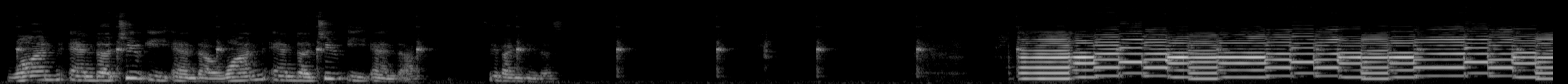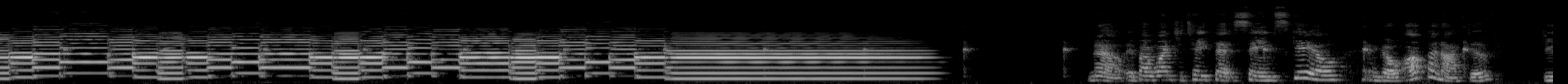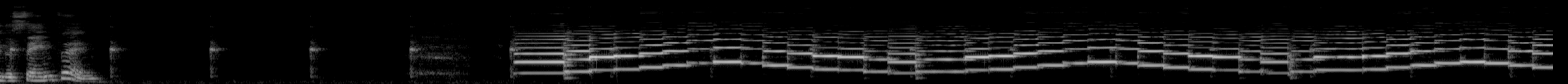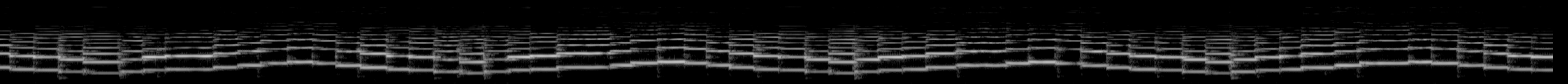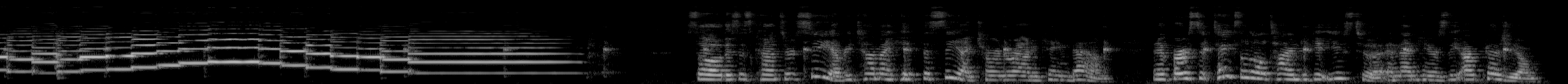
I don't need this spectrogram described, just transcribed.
one and two E and a one and a two E and a. See if I can do this. Now, if I want to take that same scale and go up an octave, do the same thing. This is concert C. Every time I hit the C, I turned around and came down. And at first it takes a little time to get used to it. And then here's the arpeggio.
